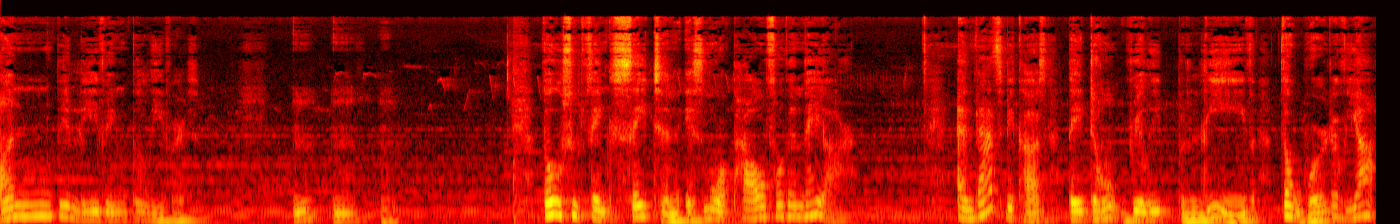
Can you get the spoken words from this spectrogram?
unbelieving believers. Mm-mm-mm. Those who think Satan is more powerful than they are. And that's because they don't really believe the Word of Yah,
